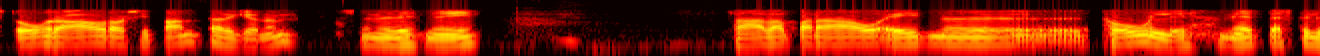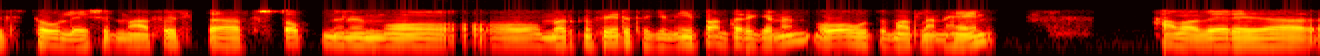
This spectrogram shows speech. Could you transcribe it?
stóra árás í bandaríkjunum sem við vitnum í það var bara á einu tóli, neteftilitstóli sem að fullta stopnunum og, og mörgum fyrirtækjum í bandaríkjunum og út um allan heim hafa verið að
